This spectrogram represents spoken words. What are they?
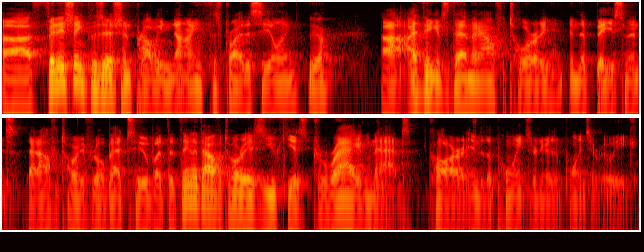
Uh, finishing position, probably ninth is probably the ceiling. Yeah. Uh, I think it's them and AlphaTauri in the basement. That AlphaTauri is real bad too. But the thing with AlphaTauri is Yuki is dragging that car into the points or near the points every week.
